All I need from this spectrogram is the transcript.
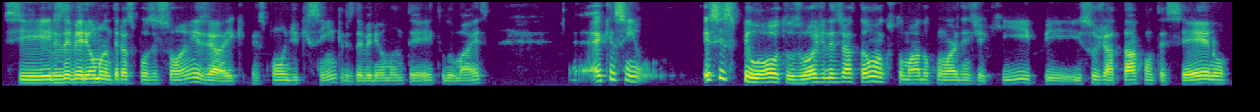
se eles deveriam manter as posições, a equipe responde que sim, que eles deveriam manter e tudo mais. É que assim, esses pilotos hoje eles já estão acostumados com ordens de equipe, isso já está acontecendo.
